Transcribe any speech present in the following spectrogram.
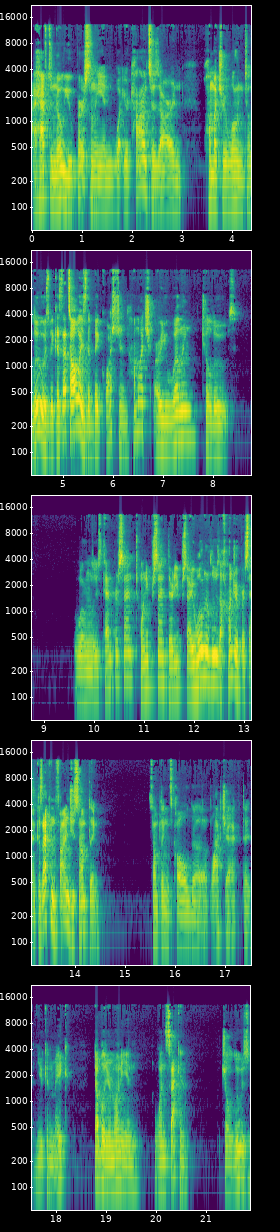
I have to know you personally and what your tolerances are and how much you're willing to lose because that's always the big question. How much are you willing to lose? willing to lose 10%, 20%, 30%? Are you willing to lose 100%? Because I can find you something. Something that's called uh, blackjack that you can make double your money in one second, but you'll lose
